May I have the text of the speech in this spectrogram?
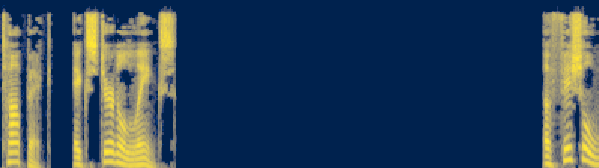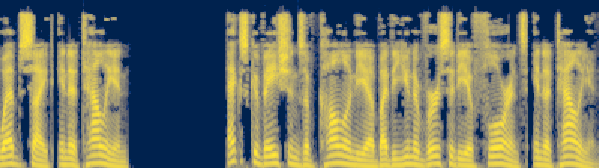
Topic. External links Official website in Italian Excavations of Colonia by the University of Florence in Italian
